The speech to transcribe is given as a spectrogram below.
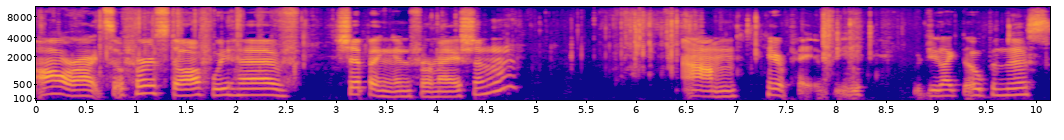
Alright, so first off, we have shipping information. Um, here, Pavey. Would you like to open this?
